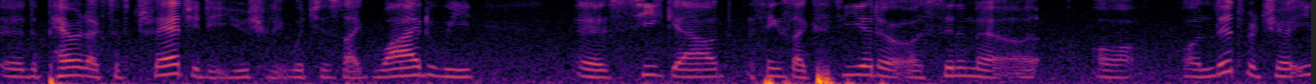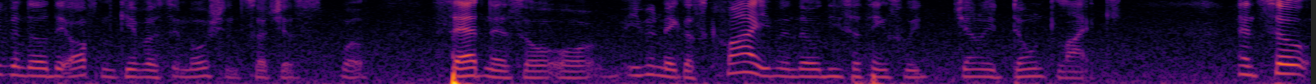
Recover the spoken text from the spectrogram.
uh, the paradox of tragedy usually, which is like why do we uh, seek out things like theater or cinema or, or, or literature even though they often give us emotions such as well sadness or, or even make us cry even though these are things we generally don't like. And so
